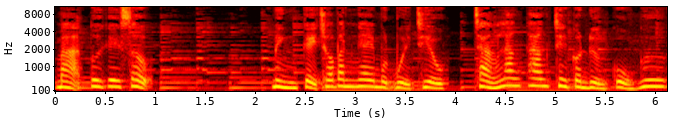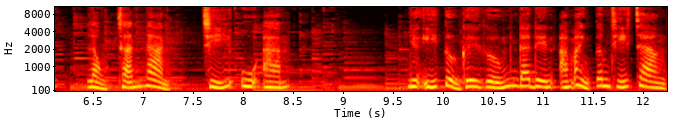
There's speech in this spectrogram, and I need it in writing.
mà tôi ghê sợ. Mình kể cho Văn nghe một buổi chiều, chàng lang thang trên con đường cổ ngư, lòng chán nản, trí u ám. Những ý tưởng gây gớm đã đến ám ảnh tâm trí chàng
